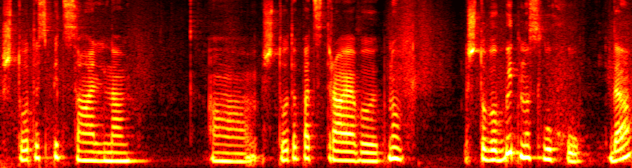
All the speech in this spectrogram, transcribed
что-то специально, а, что-то подстраивают, ну, чтобы быть на слуху да,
